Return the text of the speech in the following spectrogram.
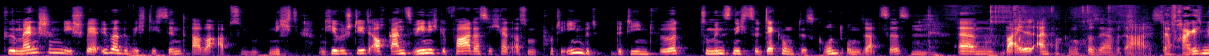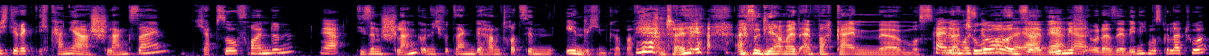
für Menschen, die schwer übergewichtig sind, aber absolut nicht. Und hier besteht auch ganz wenig Gefahr, dass sich halt aus dem Protein bedient wird, zumindest nicht zur Deckung des Grundumsatzes, Hm. ähm, weil einfach genug Reserve da ist. Da frage ich mich direkt, ich kann ja schlank sein. Ich habe so Freundinnen, Ja. die sind schlank und ich würde sagen, wir haben trotzdem einen ähnlichen Körperfettanteil. Also die haben halt einfach keine Muskulatur Muskelmasse, und ja, sehr ja, wenig ja. oder sehr wenig Muskulatur.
